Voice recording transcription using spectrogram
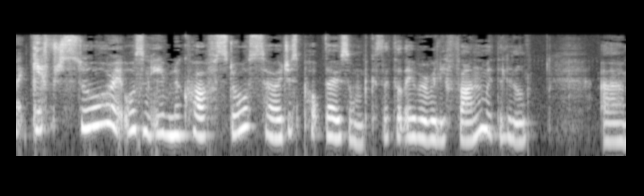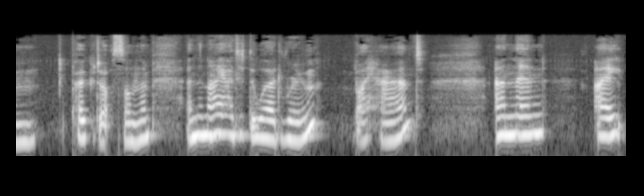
like gift store. It wasn't even a craft store, so I just popped those on because I thought they were really fun with the little um, polka dots on them. And then I added the word room by hand, and then I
